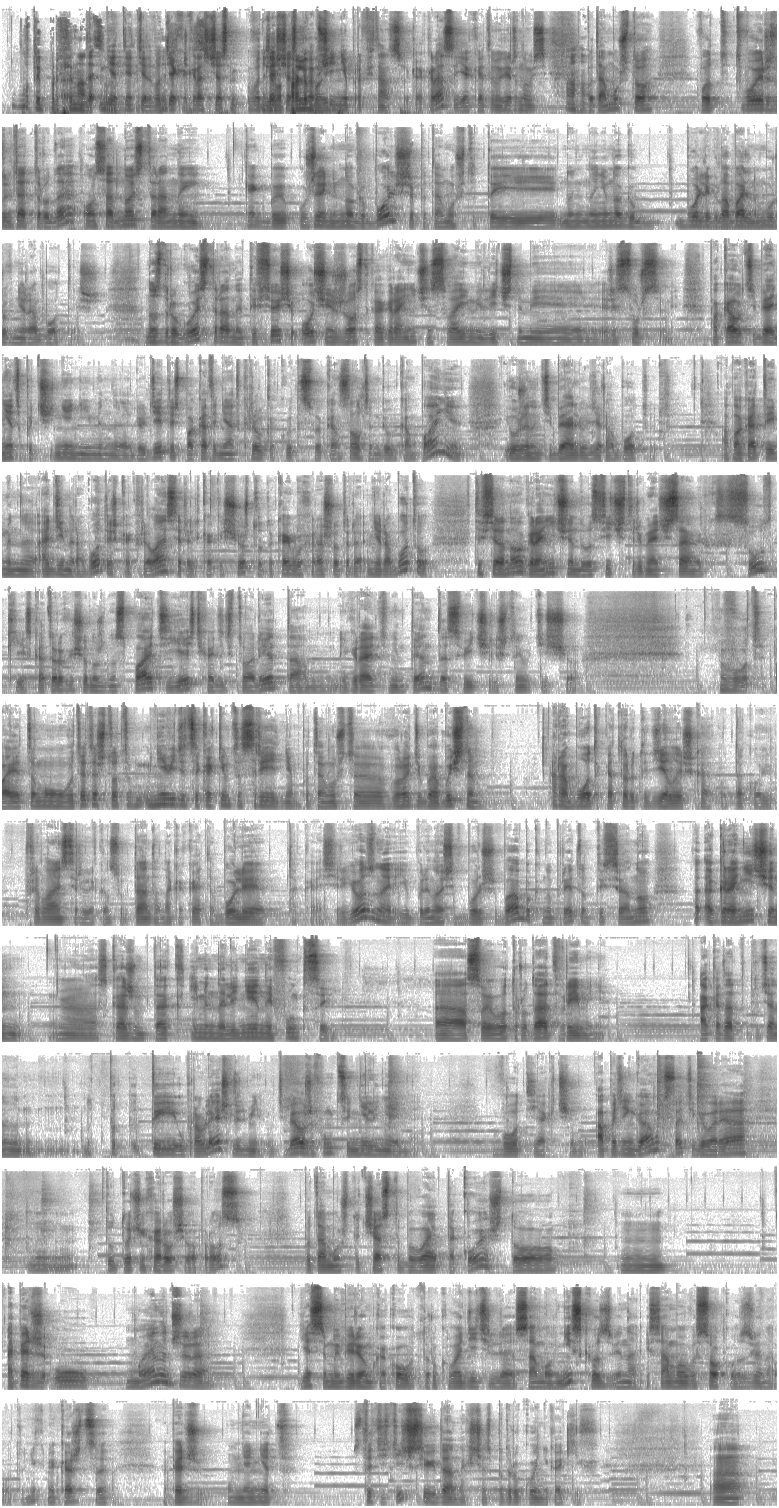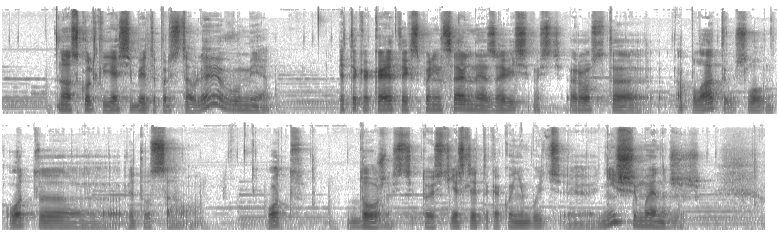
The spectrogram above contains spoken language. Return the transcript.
Ну, ты про финансы. Да, нет, нет, нет, вот я как раз сейчас, вот я сейчас вообще не про финансовый как раз, и я к этому вернусь. Ага. Потому что вот твой результат труда, он с одной стороны как бы уже немного больше, потому что ты ну, на немного более глобальном уровне работаешь. Но с другой стороны, ты все еще очень жестко ограничен своими личными ресурсами. Пока у тебя нет подчинения именно людей, то есть пока ты не открыл какую-то свою консалтинговую компанию, и уже на тебя люди работают. А пока ты именно один работаешь, как фрилансер или как еще что-то, как бы хорошо ты не работал, ты все равно ограничен 24 часами в сутки, из которых еще нужно спать, есть, ходить в туалет, там, играть в Nintendo Switch или что-нибудь еще. Вот, поэтому вот это что-то мне видится каким-то средним, потому что вроде бы обычно работа, которую ты делаешь как вот такой фрилансер или консультант, она какая-то более такая серьезная и приносит больше бабок, но при этом ты все равно ограничен, э, скажем так, именно линейной функцией э, своего труда от времени. А когда у тебя, ты управляешь людьми, у тебя уже функция нелинейная. Вот я к чему. А по деньгам, кстати говоря, тут очень хороший вопрос, потому что часто бывает такое, что опять же, у менеджера, если мы берем какого-то руководителя самого низкого звена и самого высокого звена, вот у них, мне кажется, опять же, у меня нет статистических данных сейчас под рукой никаких. А, насколько я себе это представляю в уме, это какая-то экспоненциальная зависимость роста оплаты, условно, от э, этого самого, от должности. То есть, если это какой-нибудь э, низший менеджер,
